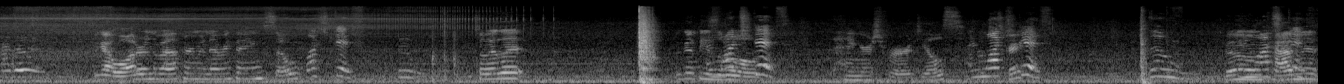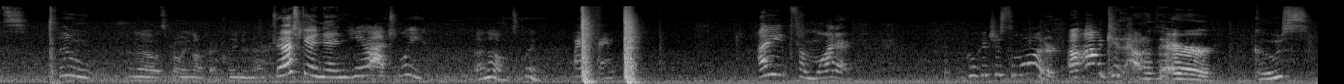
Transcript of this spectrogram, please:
Taboo. We got water in the bathroom and everything. Soap, What's this? Boom. toilet. We got these And little watch this. Hangers for deals. And watch this. Boom. Boom, cabinets. this. Boom. No, it's probably not that clean in there. Trash can in here actually. I know, it's clean. I need some water. Go get you some water. Uh-uh, get out of there, goose.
